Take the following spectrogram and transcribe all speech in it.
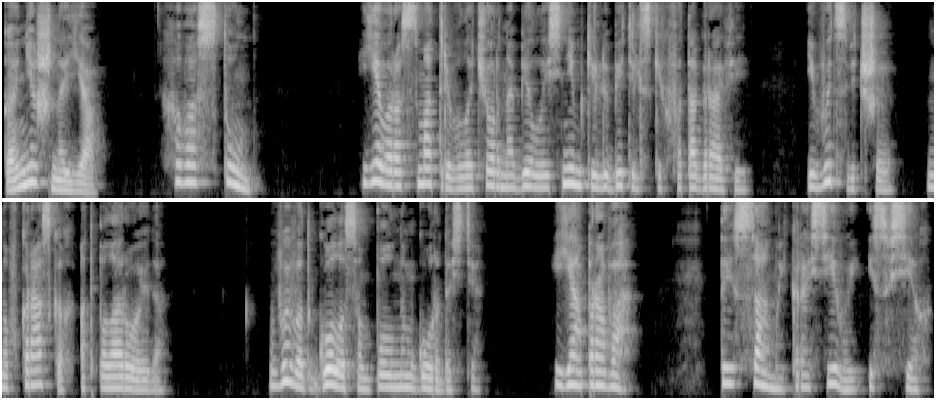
Конечно, я. Хвостун. Ева рассматривала черно-белые снимки любительских фотографий и выцветшие, но в красках от полароида. Вывод голосом полным гордости. «Я права. Ты самый красивый из всех».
